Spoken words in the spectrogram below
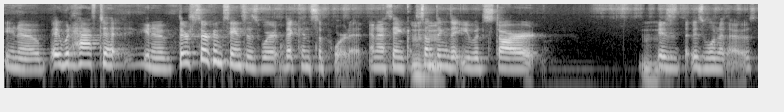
You know, it would have to, you know, there's circumstances where that can support it. And I think mm-hmm. something that you would start mm-hmm. is, is one of those.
